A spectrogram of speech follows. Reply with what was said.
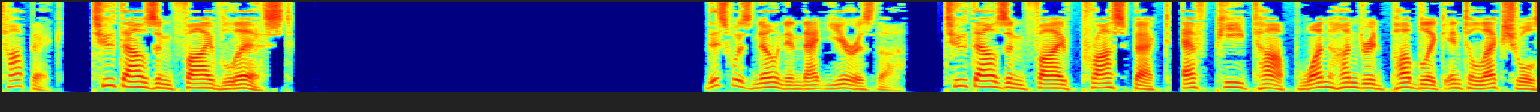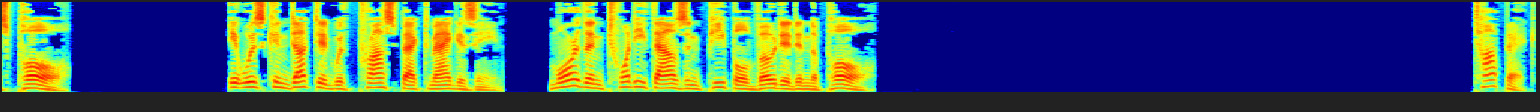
Topic 2005 list This was known in that year as the 2005 Prospect FP Top 100 Public Intellectuals Poll. It was conducted with Prospect magazine. More than 20,000 people voted in the poll. Topic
